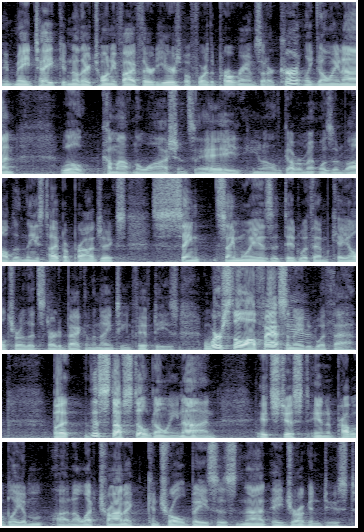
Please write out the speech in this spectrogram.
it may take another 25 30 years before the programs that are currently going on will come out in the wash and say hey you know the government was involved in these type of projects same same way as it did with mk ultra that started back in the 1950s we're still all fascinated Yeah. with that but this stuff's still going on it's just in a, probably a an electronic controlled basis not a drug induced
